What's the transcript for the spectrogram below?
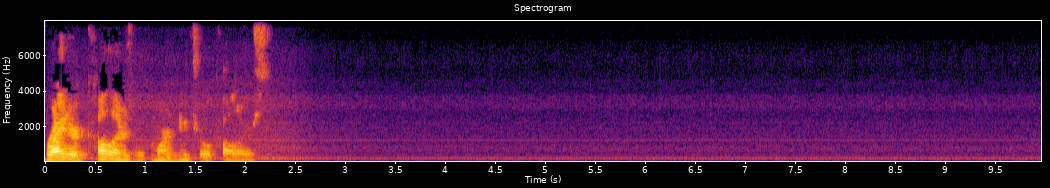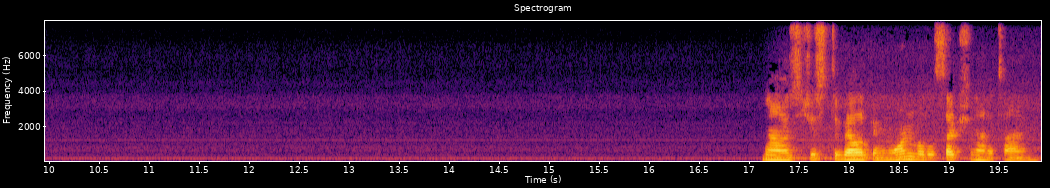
brighter colors with more neutral colors. Now it's just developing one little section at a time.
